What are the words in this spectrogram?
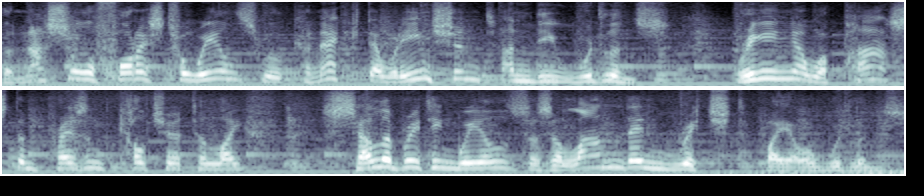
The National Forest for Wales will connect our ancient and woodlands, bringing our past and present culture to life, celebrating Wales as a land enriched by our woodlands.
